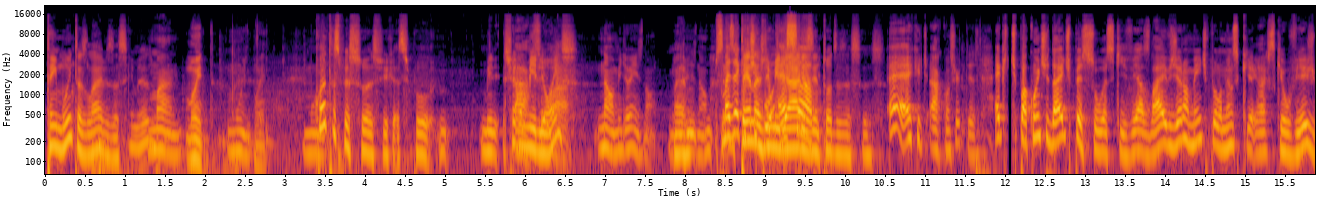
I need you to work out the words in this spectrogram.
Tem muitas lives assim mesmo? Mano, Muito. muito. Muito. Muito. Quantas pessoas ficam, tipo, mi- chega Ah, a milhões? Não, milhões não. Mas, Milhões não. Mas é que, centenas tipo, de milhares essa... em todas essas. É, é que, ah, com certeza. É que, tipo, a quantidade de pessoas que vê as lives, geralmente, pelo menos que, as que eu vejo,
